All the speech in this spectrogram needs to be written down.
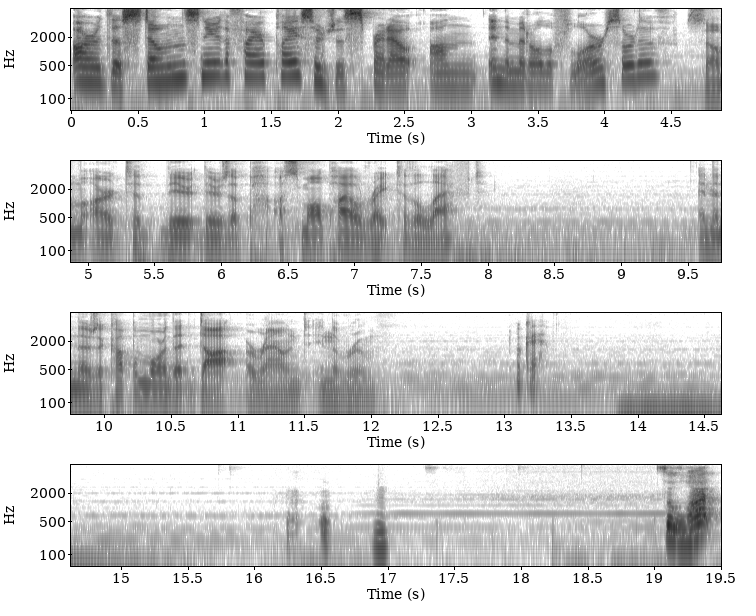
Are the stones near the fireplace or just spread out on in the middle of the floor, sort of? Some are to there. There's a small pile right to the left, and then there's a couple more that dot around in the room. Okay. It's a lot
